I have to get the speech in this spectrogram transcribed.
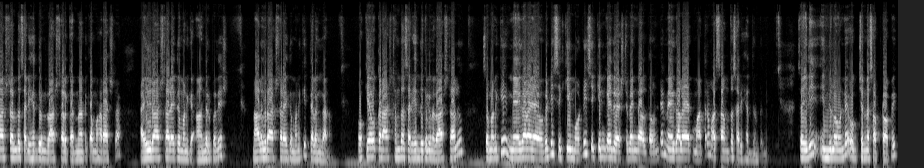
రాష్ట్రాలతో సరిహద్దు ఉన్న రాష్ట్రాలు కర్ణాటక మహారాష్ట్ర ఐదు రాష్ట్రాలు అయితే మనకి ఆంధ్రప్రదేశ్ నాలుగు రాష్ట్రాలు అయితే మనకి తెలంగాణ. ఒకే ఒక్క రాష్ట్రంతో సరిహద్దు కలిగిన రాష్ట్రాలు సో మనకి మేఘాలయ ఒకటి సిక్కిం ఒకటి సిక్కింకి అయితే వెస్ట్ బెంగాల్తో ఉంటే మేఘాలయకు మాత్రం అస్సాంతో సరిహద్దు ఉంటుంది. సో ఇది ఇందులో ఉండే ఒక చిన్న సబ్ టాపిక్.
